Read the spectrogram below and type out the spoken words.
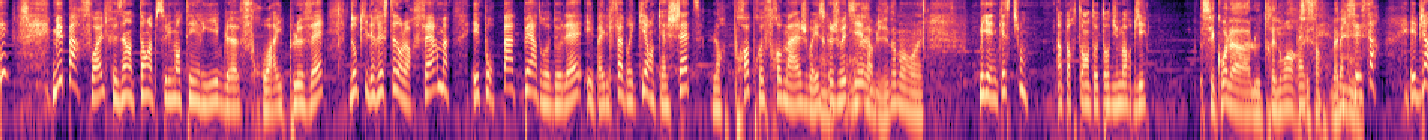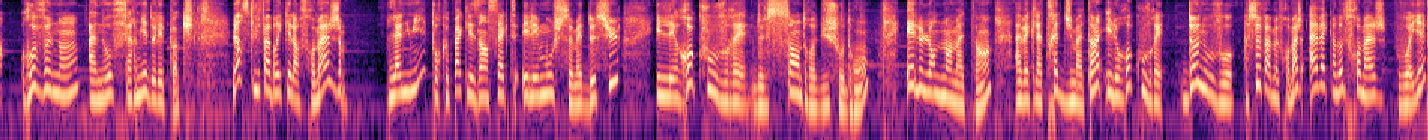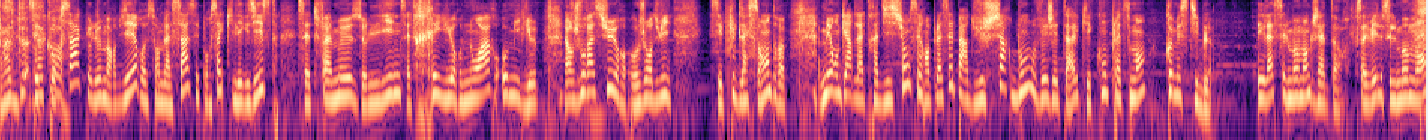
Mais parfois, il faisait un temps absolument terrible, froid, il pleuvait. Donc, ils restaient dans leur ferme et pour pas perdre de lait, eh ben, ils fabriquaient en cachette leur propre fromage. Vous voyez ce que je veux dire évidemment, ouais. Mais il y a une question importante autour du morbier. C'est quoi la- le trait noir? Bah, C'est ça, la bah, ligne C'est ça. Eh bien, revenons à nos fermiers de l'époque. Lorsqu'ils fabriquaient leur fromage, la nuit, pour que pas que les insectes et les mouches se mettent dessus, ils les recouvraient de cendres du chaudron. Et le lendemain matin, avec la traite du matin, ils recouvraient de nouveau ce fameux fromage avec un autre fromage. Vous voyez Ah, c'est pour ça que le morbier ressemble à ça. C'est pour ça qu'il existe cette fameuse ligne, cette rayure noire au milieu. Alors je vous rassure, aujourd'hui, c'est plus de la cendre, mais on garde la tradition. C'est remplacé par du charbon végétal qui est complètement comestible. Et là, c'est le moment que j'adore. Vous savez, c'est le moment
